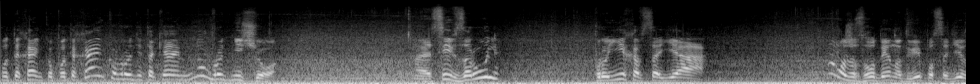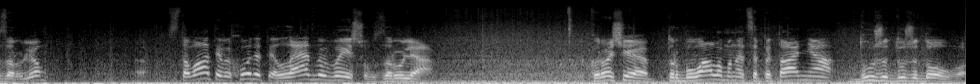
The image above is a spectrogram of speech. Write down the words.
потихеньку-потихеньку, вроді таке, ну, вроді нічого. Сів за руль, проїхався я ну, може, з годину-дві посидів за рулем. Вставати, виходити, ледве вийшов за руля. Коротше, турбувало мене це питання дуже-дуже довго.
